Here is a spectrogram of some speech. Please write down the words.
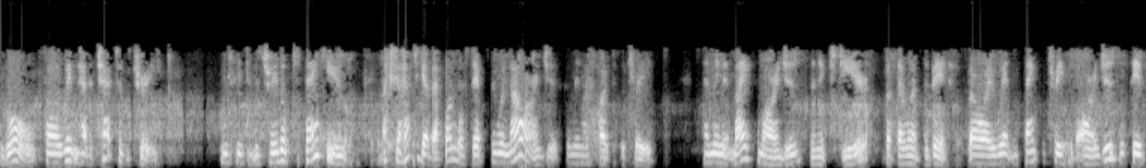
at all. So I went and had a chat to the tree and said to the tree, look, thank you. Actually, I have to go back one more step. There were no oranges. And then I spoke to the tree. And then it made some oranges the next year, but they weren't the best. So I went and thanked the tree for the oranges and said,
